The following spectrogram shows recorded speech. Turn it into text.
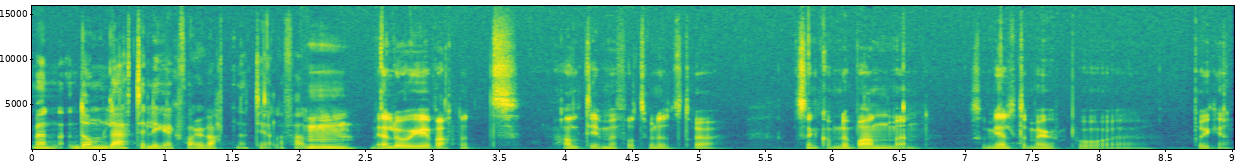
Men de lät det ligga kvar i vattnet i alla fall. Mm, jag låg i vattnet halvtimme, 40 minuter tror jag. Och sen kom det brandmän som hjälpte mig upp på eh, bryggan.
